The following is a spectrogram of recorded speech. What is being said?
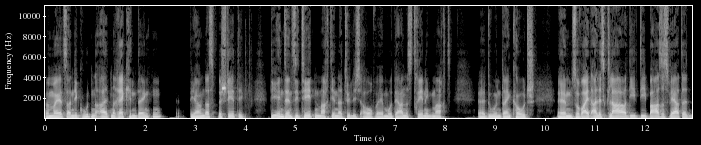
Wenn wir jetzt an die guten alten Recken denken, die haben das bestätigt. Die Intensitäten macht ihr natürlich auch, weil ihr modernes Training macht, äh, du und dein Coach. Ähm, soweit alles klar. Die, die Basiswerte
